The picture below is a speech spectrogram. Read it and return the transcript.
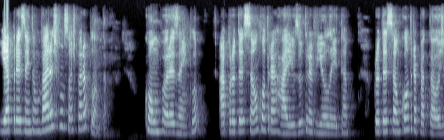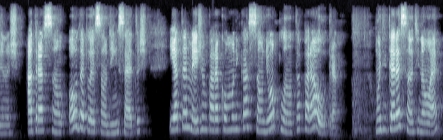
e apresentam várias funções para a planta como, por exemplo, a proteção contra raios ultravioleta, proteção contra patógenos, atração ou depleção de insetos e até mesmo para a comunicação de uma planta para outra. Muito interessante, não é?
